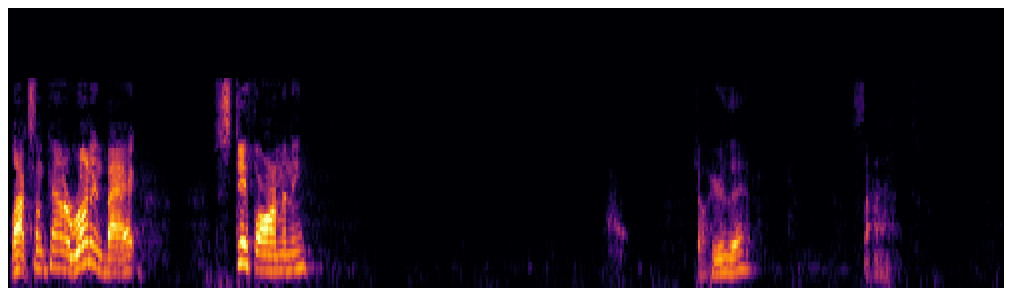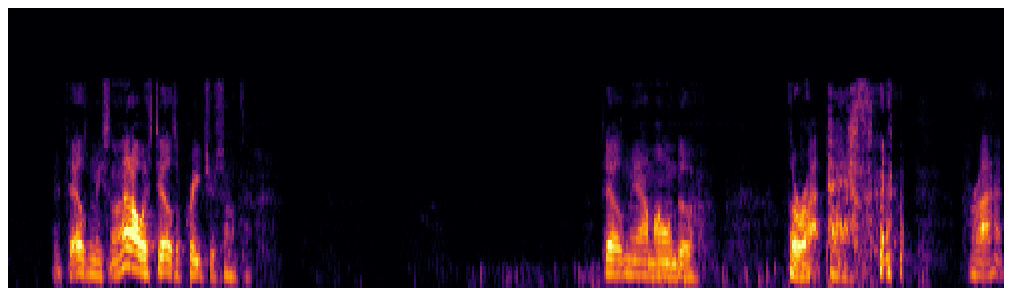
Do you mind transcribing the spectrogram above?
like some kind of running back, stiff arming him. Y'all hear that? Silence. That tells me something. That always tells a preacher something. It tells me I'm on the, the right path. right?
